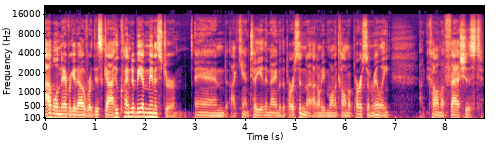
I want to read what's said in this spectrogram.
I will never get over this guy who claimed to be a minister and I can't tell you the name of the person. I don't even want to call him a person, really. I call him a fascist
